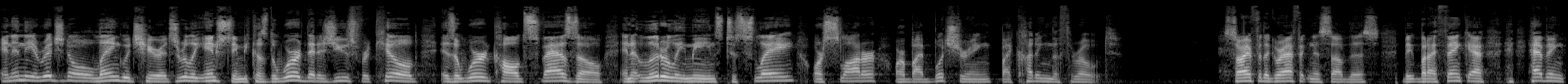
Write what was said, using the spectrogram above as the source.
And in the original language here, it's really interesting because the word that is used for killed is a word called sphazo, and it literally means to slay or slaughter or by butchering, by cutting the throat. Sorry for the graphicness of this, but I think uh, having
